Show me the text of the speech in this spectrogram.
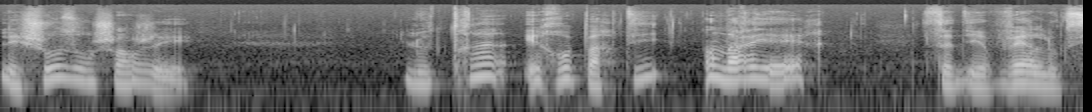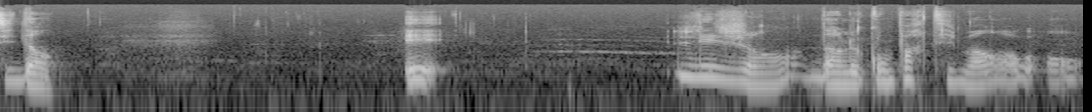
les choses ont changé. Le train est reparti en arrière, c'est-à-dire vers l'Occident. Et les gens dans le compartiment ont,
